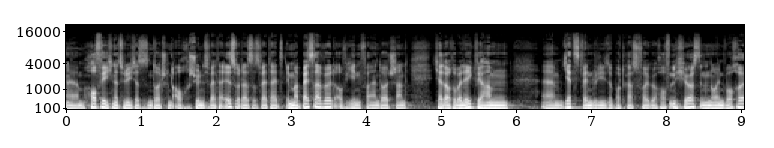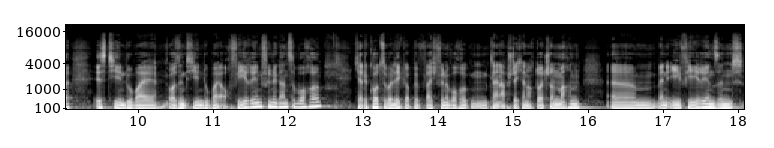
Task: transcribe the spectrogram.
ähm, hoffe ich natürlich, dass es in Deutschland auch schönes Wetter ist oder dass das Wetter jetzt immer besser wird, auf jeden Fall in Deutschland. Ich hatte auch überlegt, wir haben ähm, jetzt, wenn du diese Podcast-Folge hoffentlich hörst, in der neuen Woche, ist hier in Dubai oder sind hier in Dubai auch Ferien für eine ganze Woche. Ich hatte kurz überlegt, ob wir vielleicht für eine Woche einen kleinen Abstecher nach Deutschland machen, ähm, wenn eh Ferien sind.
